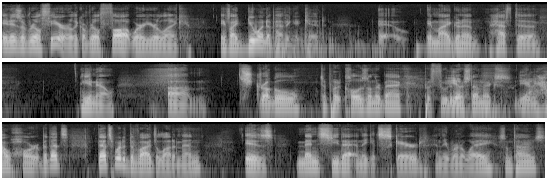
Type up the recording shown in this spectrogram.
it is a real fear like a real thought where you're like if I do end up having a kid, eh, am I gonna have to you know um, struggle to put clothes on their back, put food in their stomachs? I Yeah. mean, how hard? But that's that's what it divides a lot of men is men see that and they get scared and they run away sometimes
